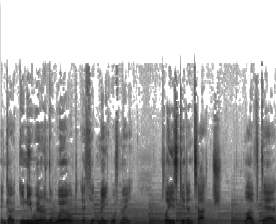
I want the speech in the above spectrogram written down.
and go anywhere in the world if you'd meet with me. Please get in touch. Love, Dad.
